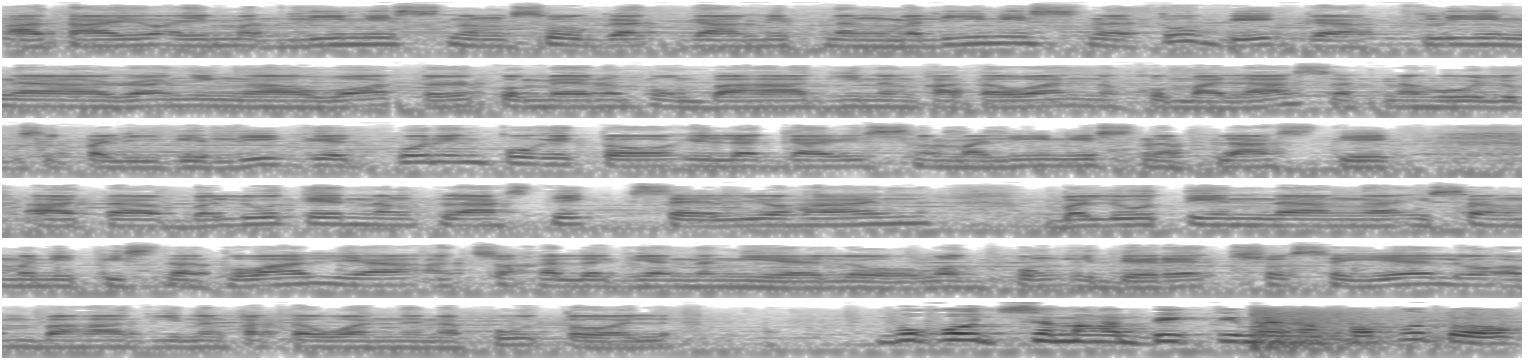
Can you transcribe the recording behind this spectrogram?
Ah, tayo ay maglinis ng sugat gamit ng malinis na tubig, ah, clean na running ah, water. Kung meron pong bahagi ng katawan na kumalas at nahulog sa paligid-ligid, kunin po ito, ilagay sa malinis na plastic at ah, balutin ng plastic, selyohan, balutin ng ah, isang manipis na tuwalya at saka lagyan ng yelo. Huwag pong idiretso sa yelo ang bahagi ng katawan na naputol Bukod sa mga biktima ng paputok,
